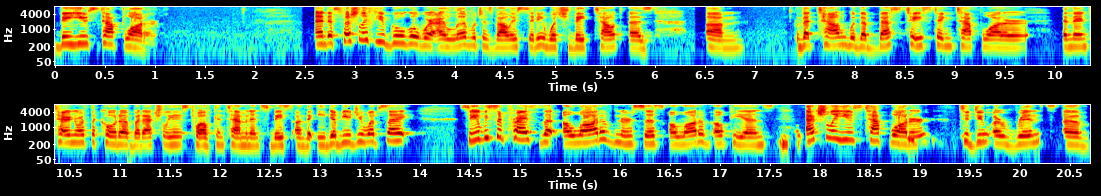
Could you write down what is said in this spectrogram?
They use tap water. And especially if you Google where I live, which is Valley City, which they tout as um, the town with the best tasting tap water in the entire North Dakota, but actually has 12 contaminants based on the EWG website. So you'll be surprised that a lot of nurses, a lot of LPNs actually use tap water to do a rinse of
